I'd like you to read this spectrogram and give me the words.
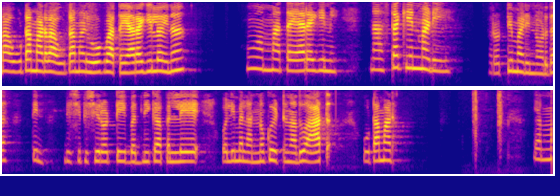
ಬಾ ಊಟ ಮಾಡ್ಬಾ ಊಟ ಮಾಡಿ ಹೋಗ್ಬಾ ತಯಾರಾಗಿಲ್ಲ ಇನ್ನ ಹ್ಞೂ ಅಮ್ಮ ತಯಾರಾಗಿನಿ ನಾಷ್ಟಕ್ಕೆ ಏನು ಮಾಡಿ ರೊಟ್ಟಿ ಮಾಡಿ ನೋಡ್ದ ತಿನ್ ಬಿಸಿ ಬಿಸಿ ರೊಟ್ಟಿ, ಬದ್ನಿಕಾಯಿ ಪಲ್ಲೆ, ಒಲಿ ಮೇಲೆ ಅನ್ನಕ್ಕೂ ಇಟ್ಟನ, ಅದು ಆತ. ಊಟ ಮಾಡಿ. ಯಮ್ಮ,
